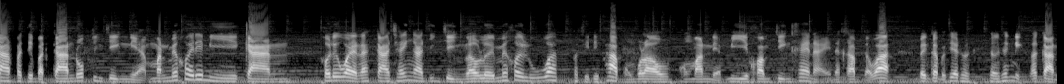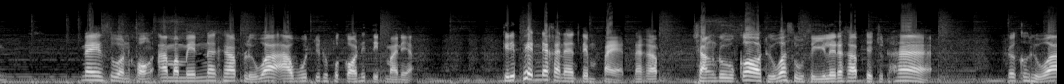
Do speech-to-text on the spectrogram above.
การปฏิบัติการรบจริงๆเนี่ยมันไม่ค่อยได้มีการเขาเรียกว่าอะไรนะการใช้งานจริง ๆ เราเลยไม่ค่อยรู้ว่าประสิทธิภาพของเราของมันเนี่ยมีความจริงแค่ไหนนะครับแต่ว่าเป็นการเปรียบเทียบเชิงเทคนิคแล้วกัน ในส่วนของ armament นะครับหรือว่าอาวุธยุทโธปกรณ์ที่ติดมาเนี่ยกริเพนได้คะแนนเต็ม 8 นะครับชังดูก็ถือว่าสูสีเลยนะครับ 7.5 ก็ถือว่า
